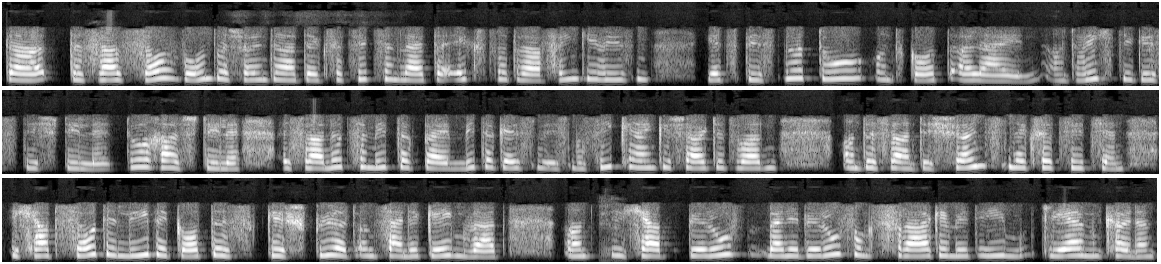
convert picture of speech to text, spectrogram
da, das war so wunderschön, da hat der Exerzitienleiter extra darauf hingewiesen, Jetzt bist nur du und Gott allein. Und wichtig ist die Stille, durchaus Stille. Es war nur zum Mittag beim Mittagessen ist Musik eingeschaltet worden und es waren die schönsten Exerzitien. Ich habe so die Liebe Gottes gespürt und seine Gegenwart. Und ich habe Beruf, meine Berufungsfrage mit ihm klären können.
